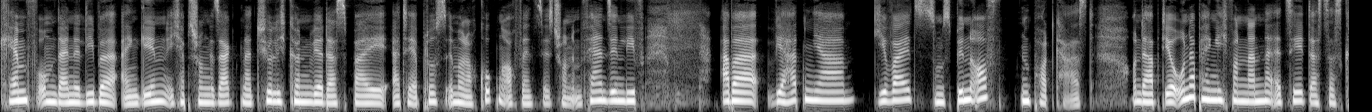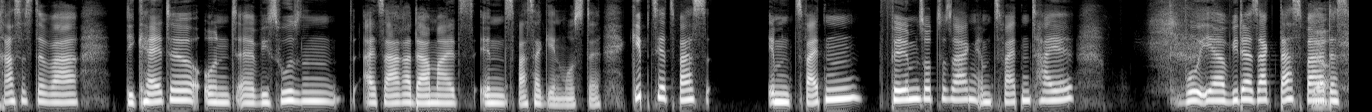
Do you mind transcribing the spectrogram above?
Kämpf um deine Liebe eingehen. Ich habe es schon gesagt, natürlich können wir das bei RTL Plus immer noch gucken, auch wenn es jetzt schon im Fernsehen lief. Aber wir hatten ja jeweils zum Spin-off einen Podcast. Und da habt ihr unabhängig voneinander erzählt, dass das Krasseste war, die Kälte und äh, wie Susan als Sarah damals ins Wasser gehen musste. Gibt es jetzt was im zweiten Film sozusagen, im zweiten Teil, wo ihr wieder sagt, das war ja, das.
